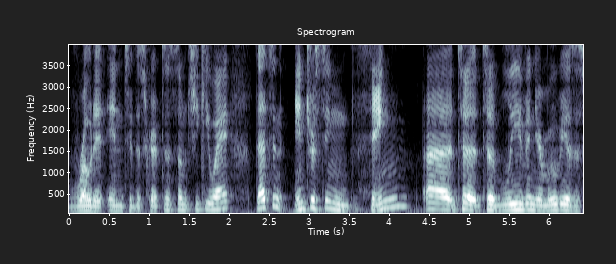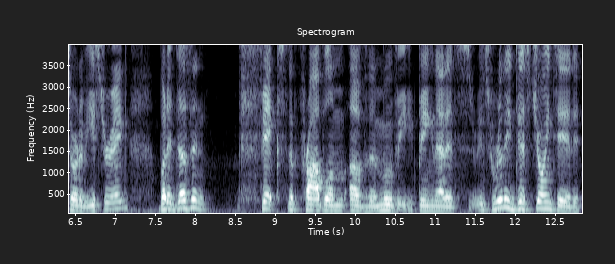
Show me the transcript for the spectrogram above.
wrote it into the script in some cheeky way. That's an interesting thing uh, to, to leave in your movie as a sort of easter egg but it doesn't fix the problem of the movie being that it's it's really disjointed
